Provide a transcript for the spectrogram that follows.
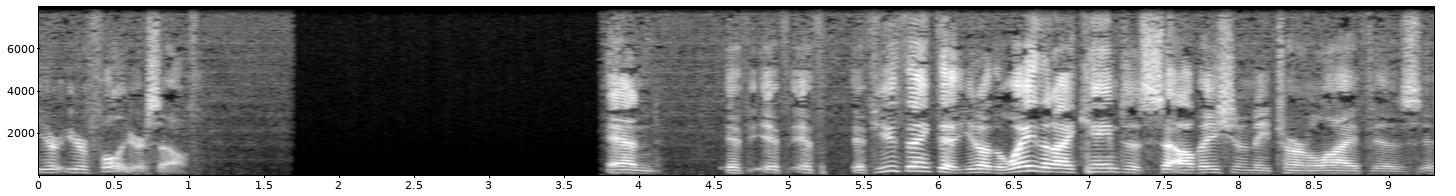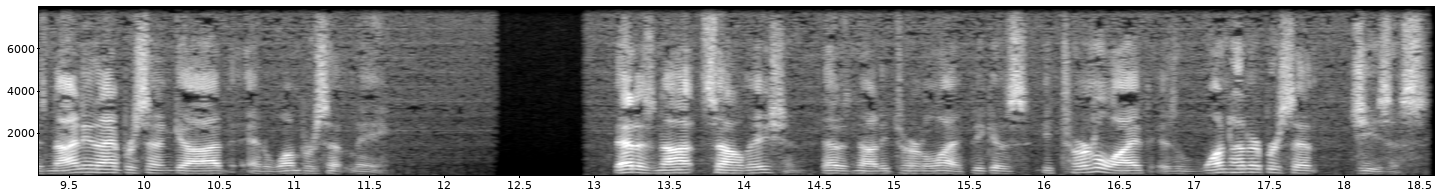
you're, you're full of yourself. And if, if, if, if you think that, you know, the way that I came to salvation and eternal life is, is 99% God and 1% me. That is not salvation. That is not eternal life because eternal life is 100% Jesus.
